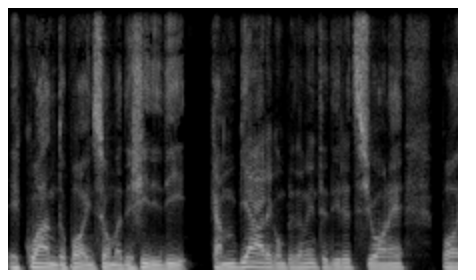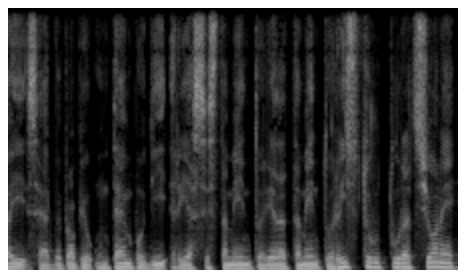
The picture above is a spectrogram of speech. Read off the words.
E quando poi insomma decidi di cambiare completamente direzione, poi serve proprio un tempo di riassestamento, riadattamento, ristrutturazione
